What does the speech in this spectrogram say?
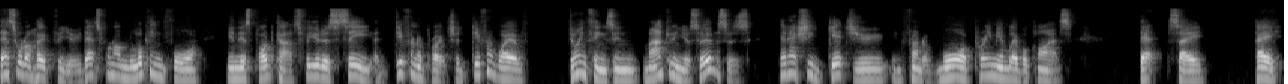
That's what I hope for you. That's what I'm looking for in this podcast for you to see a different approach, a different way of doing things in marketing your services that actually gets you in front of more premium level clients that say, Hey,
